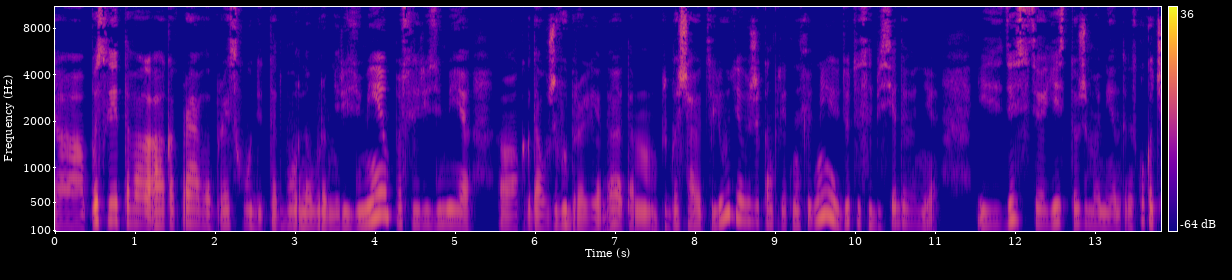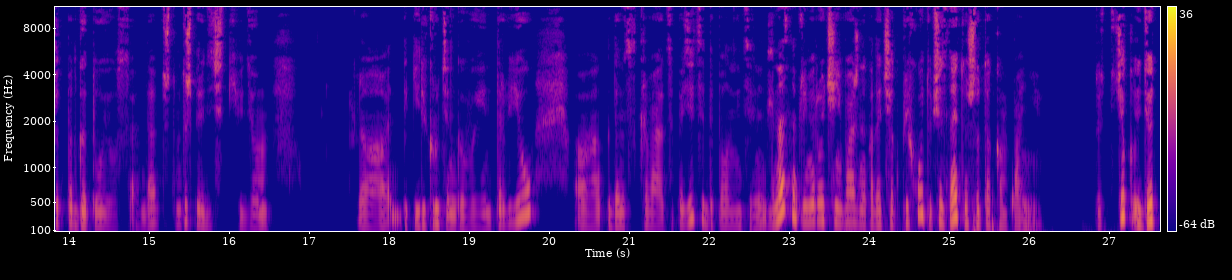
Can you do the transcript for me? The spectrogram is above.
А, после этого, а, как правило, происходит отбор на уровне резюме. После резюме, а, когда уже выбрали, да, там приглашаются люди уже конкретно с людьми, ведется собеседование. И здесь э, есть тоже моменты, насколько человек подготовился, да, потому что мы тоже периодически ведем такие рекрутинговые интервью, когда у нас открываются позиции дополнительные. Для нас, например, очень важно, когда человек приходит, вообще знает он что-то о компании. То есть человек идет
